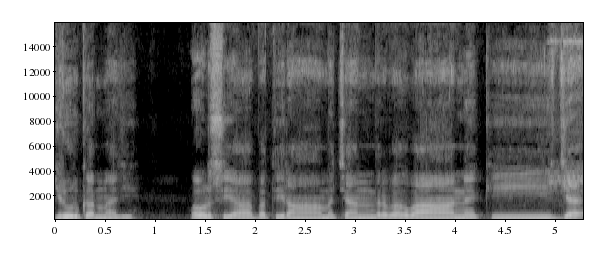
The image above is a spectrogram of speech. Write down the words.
ਜ਼ਰੂਰ ਕਰਨਾ ਜੀ। ਬੋਲ ਸਿਆਪਤੀ ਰਾਮਚੰਦਰ ਭਗਵਾਨ ਕੀ ਜੈ।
